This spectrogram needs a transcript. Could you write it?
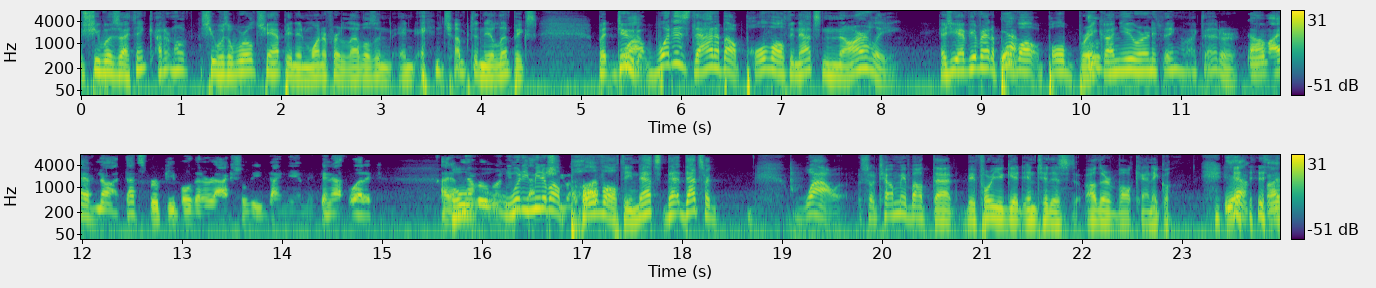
she was, I think, I don't know, she was a world champion in one of her levels and, and, and jumped in the Olympics. But dude, wow. what is that about pole vaulting? That's gnarly. Has you have you ever had a pole yeah. vault, pole break on you or anything like that? Or um, I have not. That's for people that are actually dynamic and athletic. I have never run. What do you mean about pole vaulting? That's that. That's a wow. So tell me about that before you get into this other volcanic. yeah, I,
